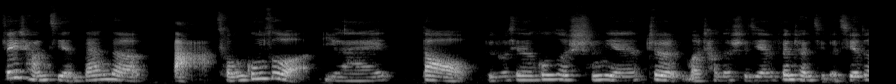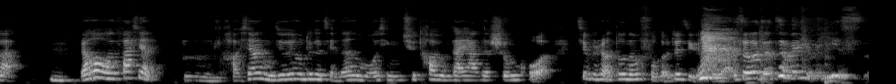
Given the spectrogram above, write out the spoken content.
非常简单的把从工作以来到，比如说现在工作十年这么长的时间分成几个阶段，嗯，然后我会发现，嗯，好像你就用这个简单的模型去套用大家的生活，基本上都能符合这几个阶段，所以我觉得特别有意思。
